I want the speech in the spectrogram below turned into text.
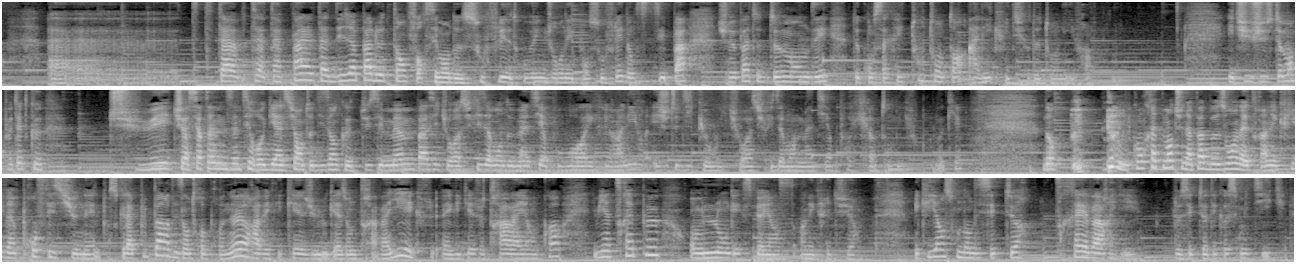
t'as déjà pas le temps forcément de souffler, de trouver une journée pour souffler. Donc c'est pas, je veux pas te demander de consacrer tout ton temps à l'écriture de ton livre. Et tu justement peut-être que tu, es, tu as certaines interrogations en te disant que tu sais même pas si tu auras suffisamment de matière pour pouvoir écrire un livre. Et je te dis que oui, tu auras suffisamment de matière pour écrire ton livre. Ok? Donc concrètement, tu n'as pas besoin d'être un écrivain professionnel parce que la plupart des entrepreneurs avec lesquels j'ai eu l'occasion de travailler et avec lesquels je travaille encore, eh bien très peu ont une longue expérience en écriture. Mes clients sont dans des secteurs très variés, le secteur des cosmétiques,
